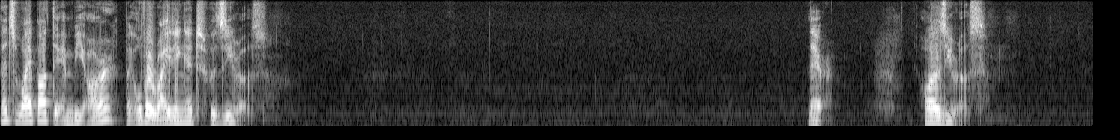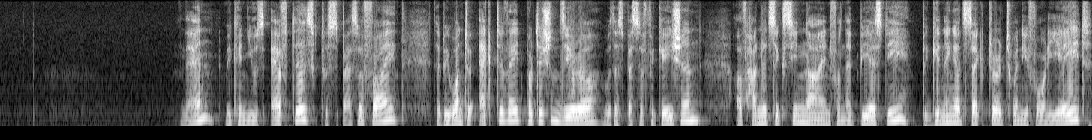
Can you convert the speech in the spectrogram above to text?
Let's wipe out the MBR by overriding it with zeros. There. All zeros. Then we can use fdisk to specify that we want to activate partition 0 with a specification of 169 for NetBSD, beginning at sector 2048,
